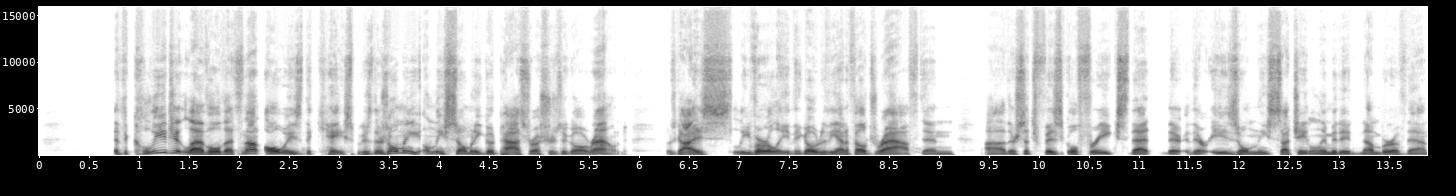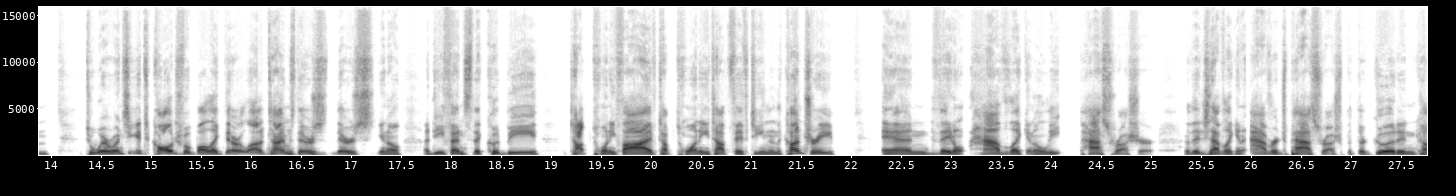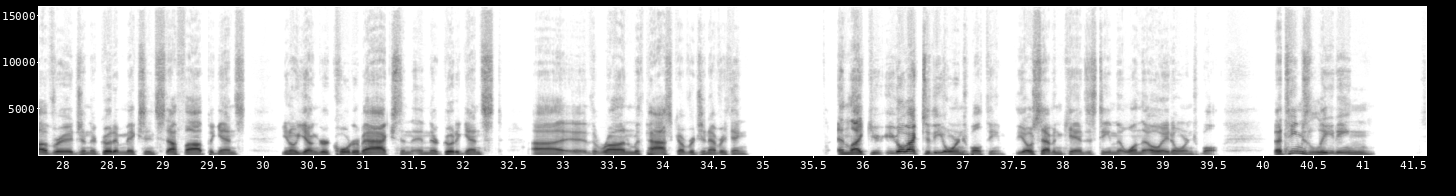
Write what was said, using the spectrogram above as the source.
At the collegiate level, that's not always the case because there's only only so many good pass rushers to go around. Those guys leave early; they go to the NFL draft, and uh, they're such physical freaks that there there is only such a limited number of them. To where once you get to college football, like there are a lot of times there's there's you know a defense that could be top 25, top 20, top 15 in the country, and they don't have like an elite pass rusher or they just have like an average pass rush, but they're good in coverage and they're good at mixing stuff up against, you know, younger quarterbacks and, and they're good against uh, the run with pass coverage and everything. And like you, you go back to the Orange Bowl team, the 07 Kansas team that won the 08 Orange Bowl. That team's leading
